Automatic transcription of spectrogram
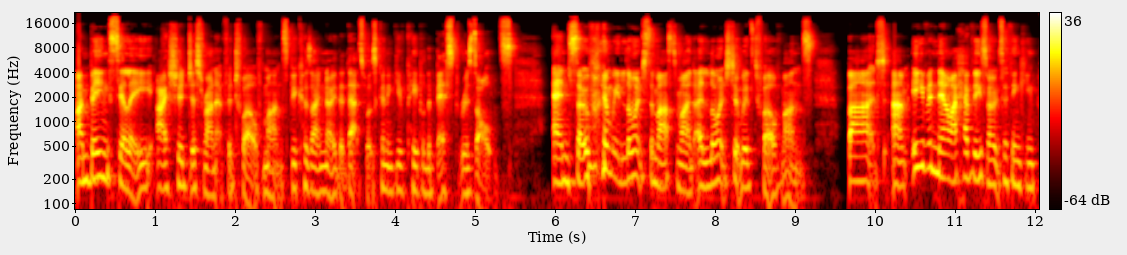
I'm being silly. I should just run it for 12 months because I know that that's what's going to give people the best results. And so when we launched the mastermind, I launched it with 12 months. But um, even now, I have these moments of thinking,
